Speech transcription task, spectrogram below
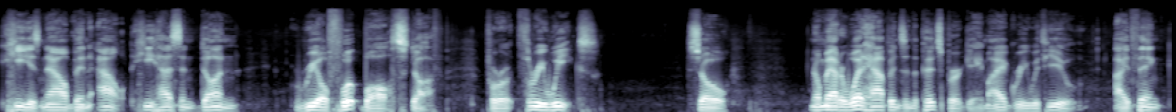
He has now been out. He hasn't done real football stuff for three weeks. So, no matter what happens in the Pittsburgh game, I agree with you. I think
